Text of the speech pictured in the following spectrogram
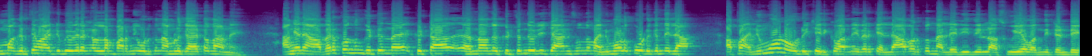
ഉമ്മ കൃത്യമായിട്ട് വിവരങ്ങളെല്ലാം പറഞ്ഞു കൊടുക്കുന്ന നമ്മൾ കേട്ടതാണ്. അങ്ങനെ അവർക്കൊന്നും കിട്ടുന്ന കിട്ടാ എന്താന്ന് കിട്ടുന്ന ഒരു ചാൻസ് ഒന്നും അനുമോൾക്ക് കൊടുക്കുന്നില്ല. അപ്പൊ അനുമോളോട് ശരിക്കും പറഞ്ഞാൽ ഇവർക്ക് എല്ലാവർക്കും നല്ല രീതിയിലുള്ള അസൂയ വന്നിട്ടുണ്ട്.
